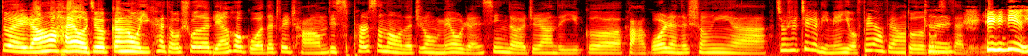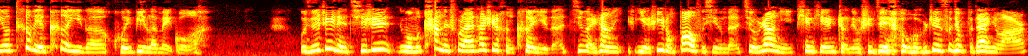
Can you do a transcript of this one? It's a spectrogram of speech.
对，然后还有就刚刚我一开头说的联合国的非常 dispersonal 的这种没有人性的这样的一个法国人的声音啊，就是这个里面有非常非常多的东西在里面。电视电影又特别刻意的回避了美国。我觉得这一点其实我们看得出来，他是很刻意的，基本上也是一种报复性的，就让你天天拯救世界。我们这次就不带你玩儿，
